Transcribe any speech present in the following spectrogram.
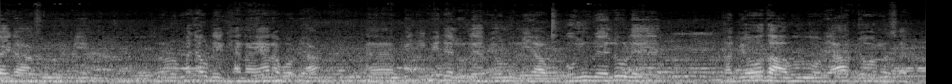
လိုက်တာဆိုလို့ပြီးကျွန်တော်တို့မကြောက်တွေခံနိုင်ရတာပေါ့ဗျာအဲပီတိဖြစ်တယ်လို့လည်းပြောလို့မရဘူးဂုံယူတယ်လို့လည်းမပြောတာဘူးပေါ့ဗျာပြောမှဆက်ကာ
